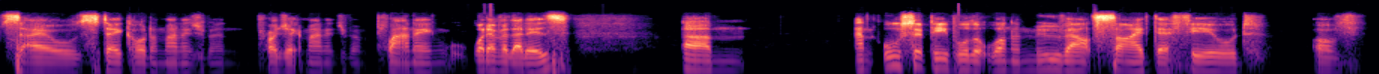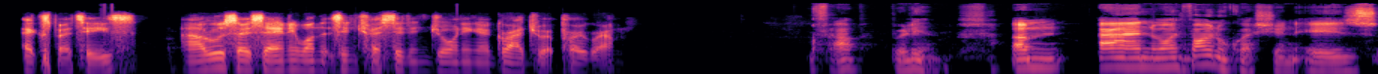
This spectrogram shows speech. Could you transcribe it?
sales, stakeholder management, project management, planning, whatever that is. Um, and also people that want to move outside their field of expertise. I'd also say anyone that's interested in joining a graduate program. Fab, brilliant. Um, and my final question is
